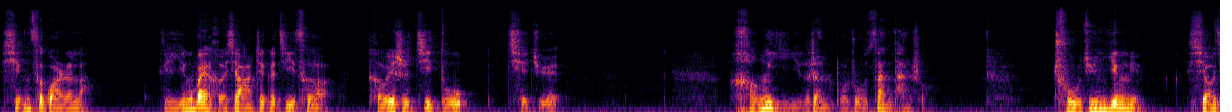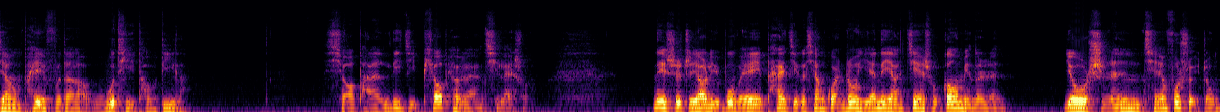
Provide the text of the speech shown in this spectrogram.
行刺寡人了。里应外合下这个计策。可谓是既毒且绝。恒乙忍不住赞叹说：“楚军英明，小将佩服的五体投地了。”小盘立即飘飘然起来说：“那时只要吕不韦派几个像管仲爷那样剑术高明的人，又使人潜伏水中，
